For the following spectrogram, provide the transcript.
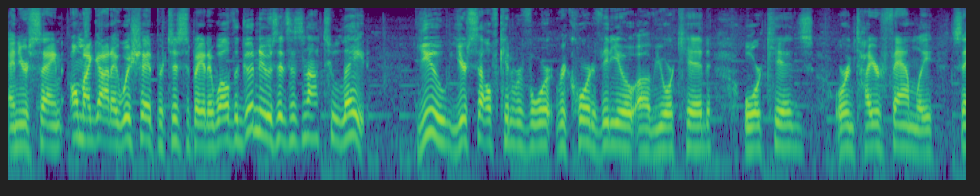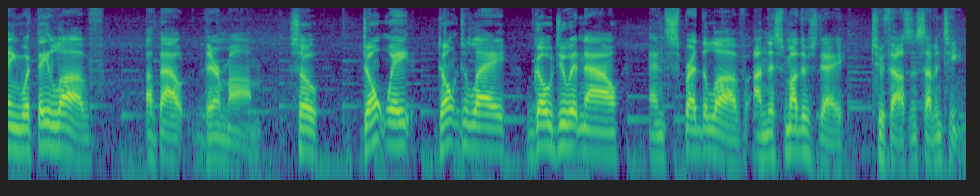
and you're saying, oh my God, I wish I had participated. Well, the good news is it's not too late. You yourself can record a video of your kid or kids or entire family saying what they love about their mom. So don't wait, don't delay, go do it now and spread the love on this Mother's Day 2017.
